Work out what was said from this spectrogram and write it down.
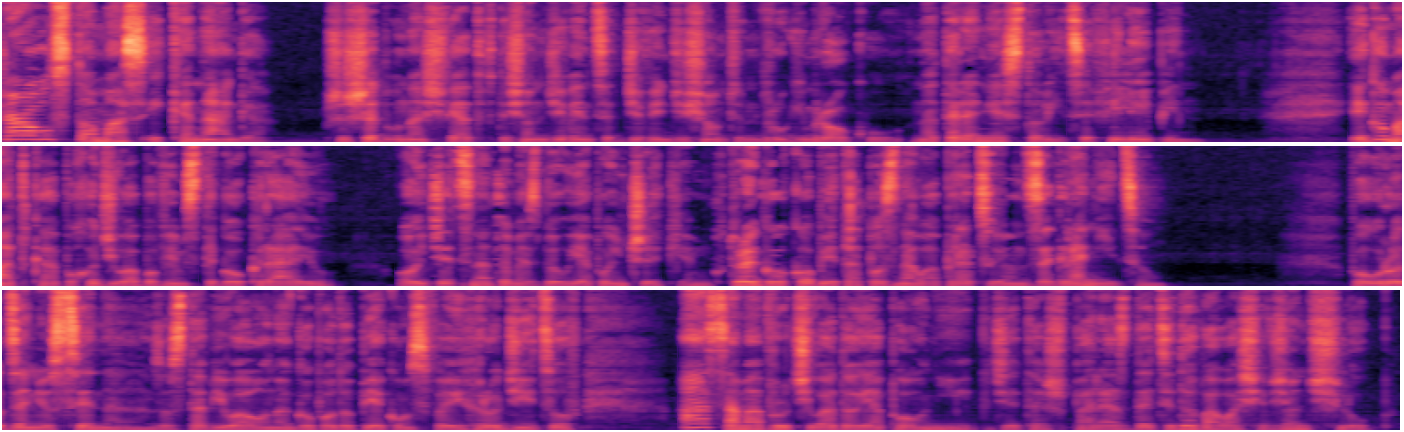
Charles Thomas Ikenaga przyszedł na świat w 1992 roku na terenie stolicy Filipin. Jego matka pochodziła bowiem z tego kraju, ojciec natomiast był Japończykiem, którego kobieta poznała pracując za granicą. Po urodzeniu syna zostawiła ona go pod opieką swoich rodziców, a sama wróciła do Japonii, gdzie też para zdecydowała się wziąć ślub.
